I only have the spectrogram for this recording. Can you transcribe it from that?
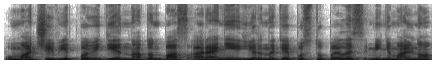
У матчі відповіді на Донбас Арені гірники поступились мінімально.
